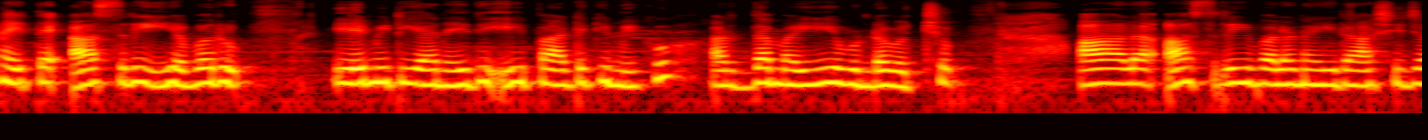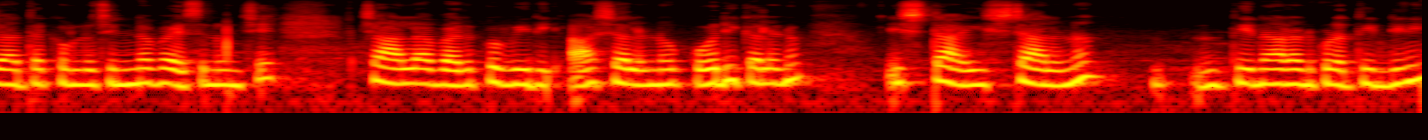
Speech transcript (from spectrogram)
అయితే ఆ స్త్రీ ఎవరు? ఏమిటి అనేది ఈ పాటికి మీకు అర్థమయ్యి ఉండవచ్చు. అలా ఆ స్త్రీ వలన ఈ రాశి జాతకంలో చిన్న వయసు నుంచి చాలా వరకు వీరి ఆశలను కోరికలను ఇష్ట ఇష్టాలను తినాలనుకున్న తిండిని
